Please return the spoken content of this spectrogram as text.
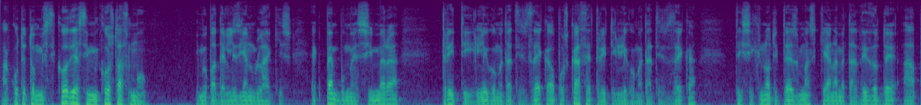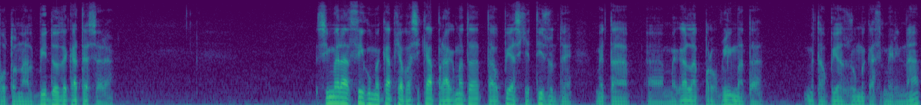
Ακούτε το μυστικό διαστημικό σταθμό. Είμαι ο Παντελής Γιαννουλάκης. Εκπέμπουμε σήμερα Τρίτη λίγο μετά τις 10, όπως κάθε Τρίτη λίγο μετά τις 10, τις συχνότητές μας και αναμεταδίδονται από τον Αλμπίντο 14. Σήμερα θίγουμε κάποια βασικά πράγματα τα οποία σχετίζονται με τα μεγάλα προβλήματα με τα οποία ζούμε καθημερινά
